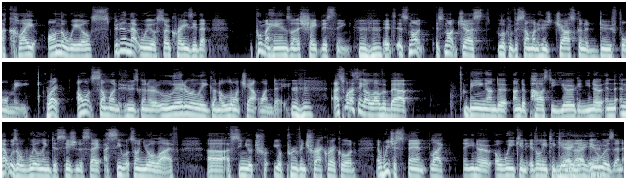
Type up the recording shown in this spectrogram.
a clay on the wheel, spinning that wheel so crazy that put my hands on it, shape this thing. Mm-hmm. It's it's not it's not just looking for someone who's just going to do for me. right. I want someone who's going to literally going to launch out one day. Mm-hmm. That's what I think I love about being under under Pastor Jurgen, you know, and and that was a willing decision to say, I see what's on your life. Uh, I've seen your tr- your proven track record, and we just spent like you know a week in Italy together. yeah, yeah. It was an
